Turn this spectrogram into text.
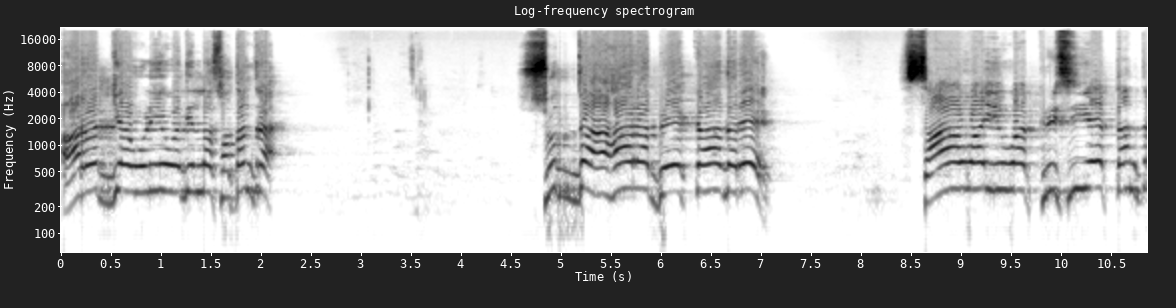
ಆರೋಗ್ಯ ಉಳಿಯುವುದಿಲ್ಲ ಸ್ವತಂತ್ರ. ಶುದ್ಧ ಆಹಾರ ಬೇಕಾದರೆ ಸಾವಯವ ಕೃಷಿಯೇ ತಂತ್ರ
